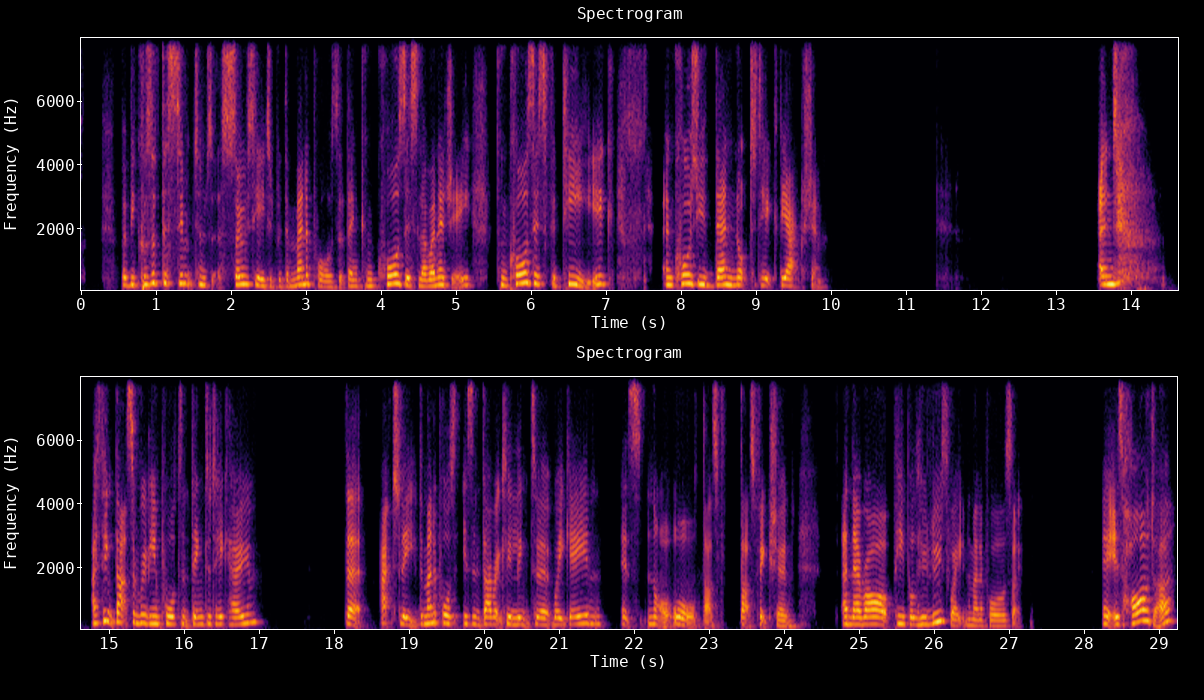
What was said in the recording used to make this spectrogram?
but because of the symptoms associated with the menopause that then can cause this low energy, can cause this fatigue, and cause you then not to take the action. And I think that's a really important thing to take home that actually the menopause isn't directly linked to weight gain. It's not at all. That's that's fiction. And there are people who lose weight in the menopause. Like it is harder,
